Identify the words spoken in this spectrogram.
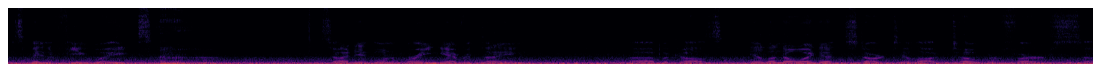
It's been a few weeks, so I didn't want to bring everything uh, because Illinois doesn't start till October 1st, so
